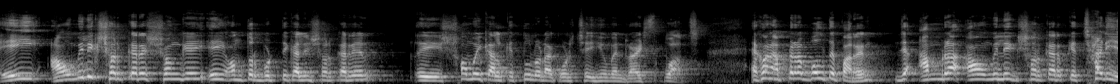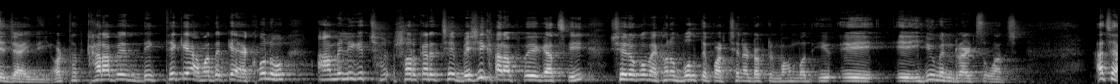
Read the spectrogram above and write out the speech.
এই আওয়ামী লীগ সরকারের সঙ্গে এই অন্তর্বর্তীকালীন সরকারের এই সময়কালকে তুলনা করছে হিউম্যান রাইটস ওয়াচ এখন আপনারা বলতে পারেন যে আমরা আওয়ামী লীগ সরকারকে ছাড়িয়ে যাইনি। অর্থাৎ খারাপের দিক থেকে আমাদেরকে এখনও আওয়ামী লীগের সরকারের চেয়ে বেশি খারাপ হয়ে গেছি সেরকম এখনও বলতে পারছে না doctor Mohammad human rights watch আচ্ছা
